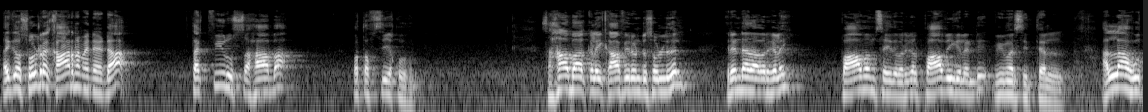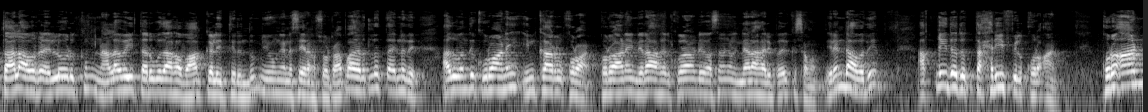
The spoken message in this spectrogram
அதுக்கு சொல்கிற காரணம் என்னடா? தக்ஃபீரு சஹாபா ஒ தஃப்சீகுஹும். சஹாபாக்களை காஃபிர் என்று சொல்லுதல் இரண்டாவது அவர்களை பாவம் செய்தவர்கள் பாவிகள் என்று விமர்சித்தல். அல்லாஹூ தாலா அவர்கள் எல்லோருக்கும் நலவை தருவதாக வாக்களித்திருந்தும் இவங்க என்ன செய்கிறாங்க சொல்கிறாங்க அப்போ இடத்துல என்னது? அது வந்து குரானை இன்காரல் குரான் குரானை நிராகரி குரானுடைய வசனங்களை நிராகரிப்பதற்கு சமம். இரண்டாவது அக்கீதது தஹரீஃபில் குரான் குரான்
